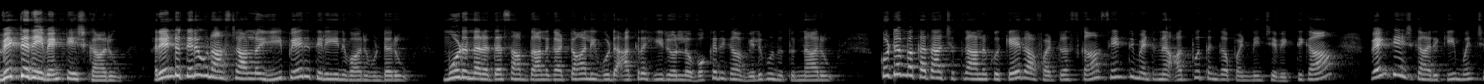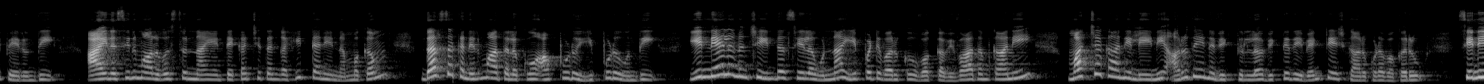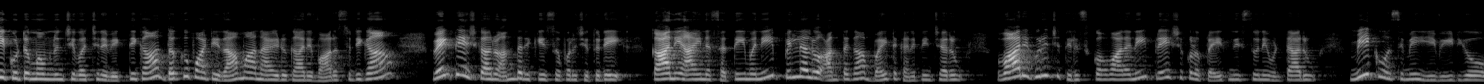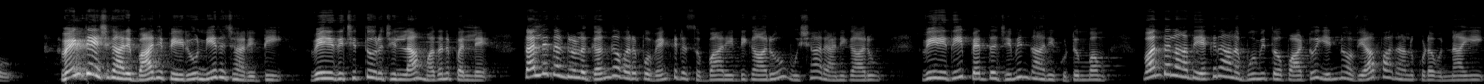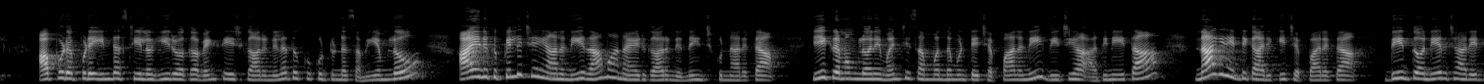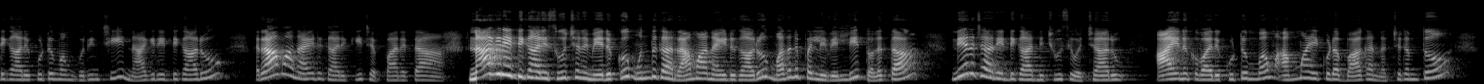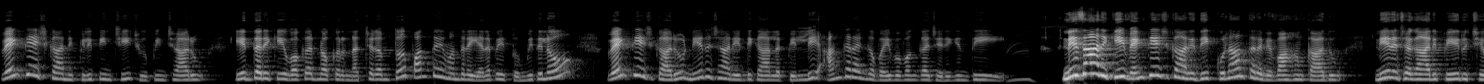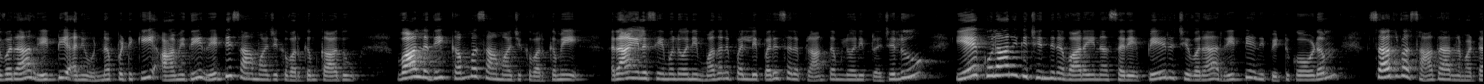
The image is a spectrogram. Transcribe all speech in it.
Victory Venkatesh గారు. రెండు తెలుగు రాష్ట్రాల్లో ఈ పేరు తెలియని వారు ఉండరు. మూడున్నర దశాబ్దాలుగా టాలీవుడ్ అగ్ర హీరోల్లో ఒకరిగా వెలుగొందుతున్నారు. కుటుంబ కథా చిత్రాలకు కేర్ ఆఫ్ అడ్రస్గా సెంటిమెంట్ని అద్భుతంగా పండించే వ్యక్తిగా వెంకటేష్ గారికి మంచి పేరుంది. ఆయన సినిమాలు వస్తున్నాయంటే ఖచ్చితంగా హిట్ అనే నమ్మకం దర్శక నిర్మాతలకు అప్పుడు ఇప్పుడు ఉంది. ఇన్నేళ్ళ నుంచి ఇండస్ట్రీలో ఉన్న ఇప్పటి వరకు ఒక్క వివాదం కానీ మచ్చ కానీ లేని అరుదైన వ్యక్తుల్లో విక్టరీ వెంకటేష్ గారు కూడా ఒకరు. సినీ కుటుంబం నుంచి వచ్చిన వ్యక్తిగా దగ్గుపాటి రామానాయుడు గారి వారసుడిగా వెంకటేష్ గారు అందరికీ సుపరిచితుడే. కానీ ఆయన సతీమణి పిల్లలు అంతగా బయట కనిపించరు. వారి గురించి తెలుసుకోవాలని ప్రేక్షకులు ప్రయత్నిస్తూనే ఉంటారు. మీకోసమే ఈ వీడియో. వెంకటేష్ గారి భార్య పేరు నీరజారెడ్డి. వీరిది చిత్తూరు జిల్లా మదనపల్లె. తల్లిదండ్రులు గంగవరపు వెంకట సుబ్బారెడ్డి గారు ఉషారాణి గారు. వీరిది పెద్ద జమీందారీ కుటుంబం. వందలాది ఎకరాల భూమితో పాటు ఎన్నో వ్యాపారాలు కూడా ఉన్నాయి. అప్పుడప్పుడే ఇండస్ట్రీలో హీరోగా వెంకటేష్ గారు నిలదొక్కుంటున్న సమయంలో ఆయనకు పెళ్ళి చేయాలని రామానాయుడు గారు నిర్ణయించుకున్నారట. ఈ క్రమంలోనే మంచి సంబంధం ఉంటే చెప్పాలని విజయ అధినేత నాగిరెడ్డి గారికి చెప్పారట. దీంతో నీరజారెడ్డి గారి కుటుంబం గురించి నాగిరెడ్డి గారు రామానాయుడు గారికి చెప్పారట. నాగిరెడ్డి గారి సూచన మేరకు ముందుగా రామానాయుడు గారు మదనపల్లి వెళ్ళి తొలత నీరజారెడ్డి గారిని చూసి వచ్చారు. ఆయనకు వారి కుటుంబం అమ్మాయి కూడా బాగా నచ్చడంతో వెంకటేష్ గారిని పిలిపించి చూపించారు. ఇద్దరికి ఒకరినొకరు నచ్చడంతో పంతొమ్మిది వందల ఎనభై తొమ్మిదిలో వెంకటేష్ గారు నీరజారెడ్డి గార్ల పెళ్ళి అంగరంగ వైభవంగా జరిగింది. నిజానికి వెంకటేష్ గారిది కులాంతర వివాహం కాదు. నీరజ గారి పేరు చివర రెడ్డి అని ఉన్నప్పటికీ ఆమెది రెడ్డి సామాజిక వర్గం కాదు. వాళ్ళది కమ్మ సామాజిక వర్గమే. రాయలసీమలోని మదనపల్లి పరిసర ప్రాంతంలోని ప్రజలు ఏ కులానికి చెందిన వారైనా సరే పేరు చివర రెడ్డి అని పెట్టుకోవడం సర్వసాధారణమట.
